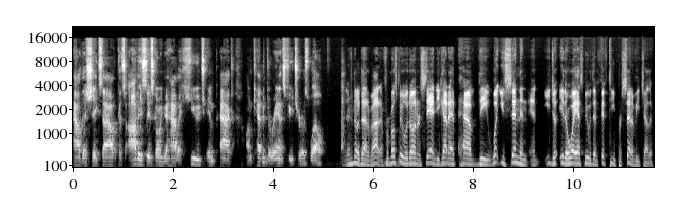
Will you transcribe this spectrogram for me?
how this shakes out because obviously it's going to have a huge impact on Kevin Durant's future as well. There's no doubt about it. For most people who don't understand, you got to have the what you send in, and either, either way has to be within 15% of each other.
